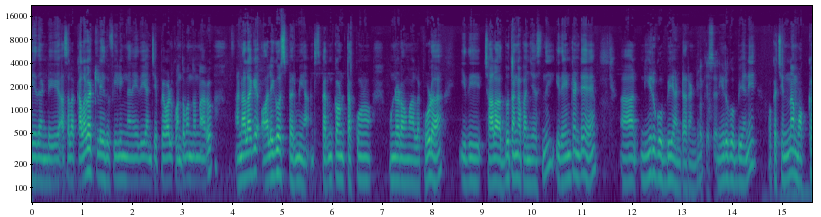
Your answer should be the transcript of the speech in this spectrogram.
లేదండి. అసలు కలగట్లేదు ఫీలింగ్ అనేది అని చెప్పేవాళ్ళు కొంతమంది ఉన్నారు. అండ్ అలాగే ఆలిగోస్పెర్మియా అంటే స్పెర్మ్ కౌంట్ తక్కువ ఉండడం వల్ల కూడా ఇది చాలా అద్భుతంగా పనిచేస్తుంది. ఇదేంటంటే నీరు గొబ్బి అంటారండి. నీరు గొబ్బి అని ఒక చిన్న మొక్క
